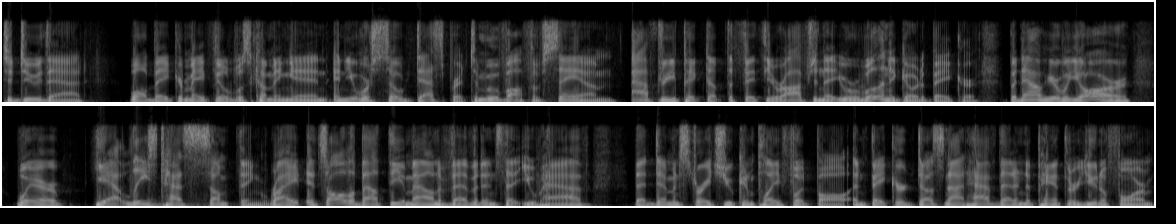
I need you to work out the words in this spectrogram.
to do that while Baker Mayfield was coming in, and you were so desperate to move off of Sam after you picked up the fifth year option that you were willing to go to Baker. But now here we are, where he at least has something, right? It's all about the amount of evidence that you have that demonstrates you can play football. And Baker does not have that in a Panther uniform.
